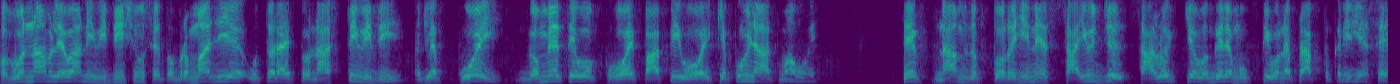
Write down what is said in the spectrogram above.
ભગવાન નામ લેવાની વિધિ શું છે? તો બ્રહ્માજીએ ઉત્તર આપ્યો, નાસ્તી વિધિ. એટલે કોઈ ગમે તેવો હોય, પાપી હોય કે પુણ્યાત્મા હોય, તે નામ જપતો રહીને સાયુજ્ય સાલોક્ય વગેરે મુક્તિઓને પ્રાપ્ત કરી લેશે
